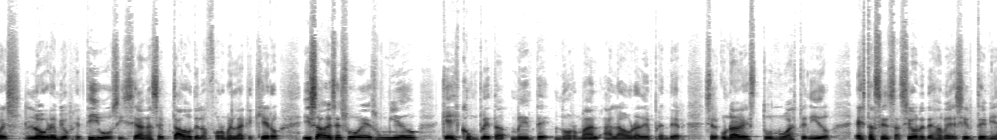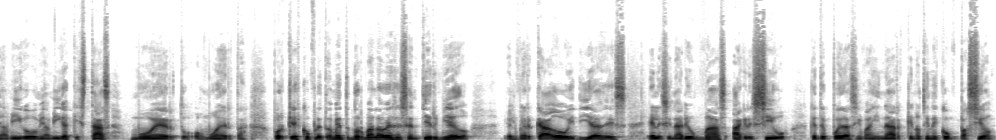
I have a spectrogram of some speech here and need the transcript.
pues logren mi objetivo, si sean aceptados de la forma en la que quiero. Y sabes, eso es un miedo que es completamente normal a la hora de emprender. Si alguna vez tú no has tenido estas sensaciones, déjame decirte, mi amigo o mi amiga, que estás muerto o muerta, porque es completamente normal a veces sentir miedo. El mercado hoy día es el escenario más agresivo que te puedas imaginar, que no tiene compasión.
